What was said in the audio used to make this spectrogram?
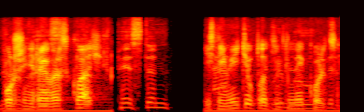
поршень реверс клатч. И снимите уплотнительные кольца.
